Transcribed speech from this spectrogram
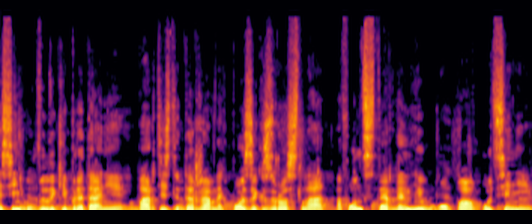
потрясінь у Великій Британії. Вартість державних позик зросла, а фунт стерлінгів упав у ціні.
